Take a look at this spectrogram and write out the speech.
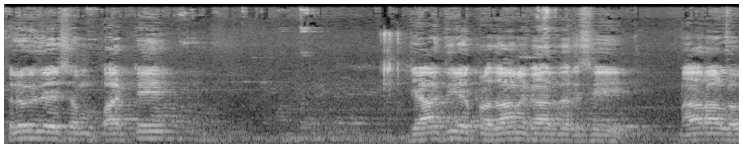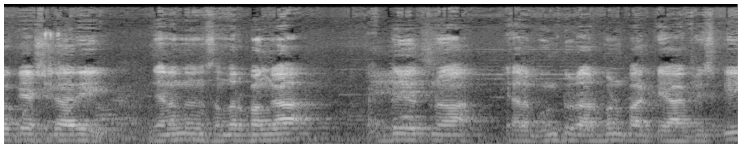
తెలుగుదేశం పార్టీ జాతీయ ప్రధాన కార్యదర్శి నారా లోకేష్ గారి జన్మదిన సందర్భంగా పెద్ద ఎత్తున ఇలా గుంటూరు అర్బన్ పార్టీ ఆఫీస్కి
